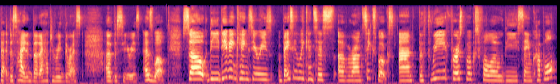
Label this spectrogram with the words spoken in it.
that decided that I had to read the rest of the series as well. So the Deviant King series basically consists of around six books, and the three first books follow the same couple.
